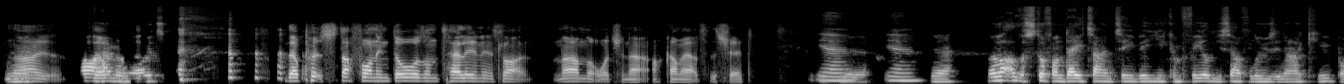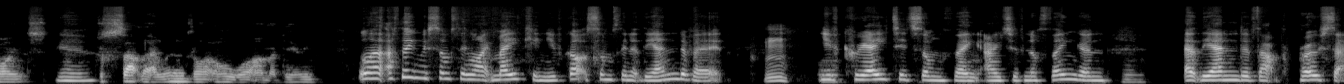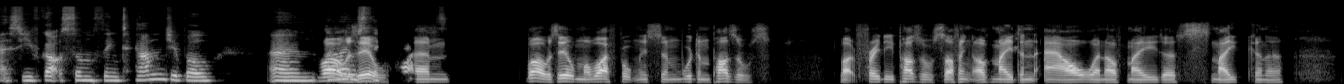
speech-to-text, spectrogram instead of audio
No, Oh, They'll- they'll put stuff on indoors on telly, and it's like, no, I'm not watching that. I'll come out to the shed. yeah, yeah. yeah, Yeah. A lot of the stuff on daytime TV, you can feel yourself losing IQ points. yeah. Just sat there and it's like, oh, what am I doing? Well, I I think with something like making, you've got something at the end of it. Mm. You've created something out of nothing, and Mm. at the end of that process, you've got something tangible. Um, While I was ill, um, while I was ill, my wife brought me some wooden puzzles, like 3D puzzles. So I think I've made an owl and I've made a snake and a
